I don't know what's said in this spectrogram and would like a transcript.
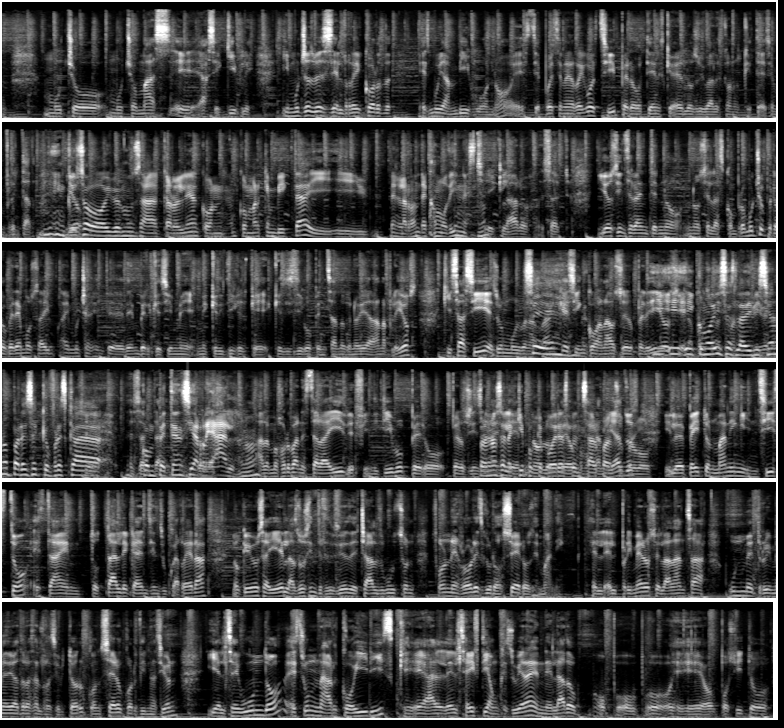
mucho, mucho más eh, asequible. Y muchas veces el récord es muy ambiguo, ¿no? Este, puedes tener récord, sí, pero tienes que ver los rivales con los que te has enfrentado. Incluso hoy vemos a Carolina con, con Mark Invicta y, en la ronda de comodines, ¿no? Sí, claro, exacto. Yo sinceramente no, no se las compro mucho, pero veremos. Hay, hay mucha gente de Denver que sí me, me critica que, que sí sigo pensando que no llegarán a playoffs. Quizás sí, es un muy buen arranque, cinco ganados, cero perdidos. Y, como dices, la división no parece que ofrezca competencia real, ¿no? A lo mejor van a estar ahí, definitivo, pero, pero sinceramente. Pero no es el equipo que podrías pensar para el Super Bowl. Y lo de Peyton Manning, insisto, está en total decadencia en su carrera. Lo que vimos ayer, las dos intercepciones de Charles Woodson fueron errores groseros de Manning. El, primero se la lanza un metro y medio atrás al receptor con cero coordinación. Y el segundo es un arco iris que al el safety, aunque estuviera en el lado eh, oposito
